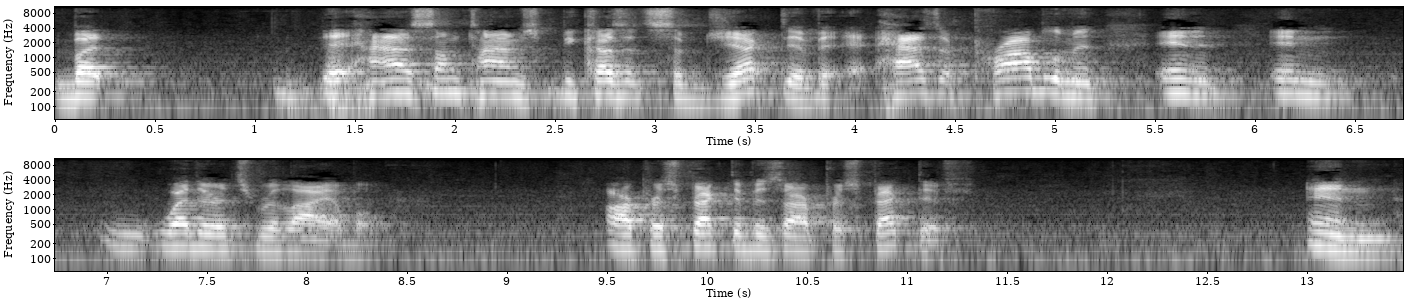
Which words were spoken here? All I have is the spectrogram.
but it has sometimes, because it's subjective, it has a problem in, in, in whether it's reliable. Our perspective is our perspective. And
